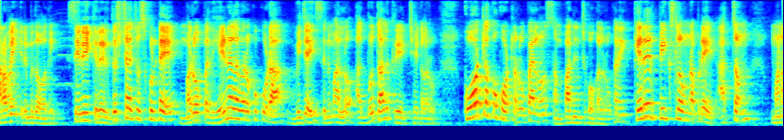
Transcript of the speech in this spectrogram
అరవై ఎనిమిదవది. సినీ కెరీర్ దృష్ట్యా చూసుకుంటే మరో పదిహేనేళ్ళ వరకు కూడా విజయ్ సినిమాల్లో అద్భుతాలు క్రియేట్ చేయగలరు. కోట్లకు కోట్ల రూపాయలను సంపాదించుకోగలరు. కానీ కెరీర్ పీక్స్లో ఉన్నప్పుడే అచ్చం మన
